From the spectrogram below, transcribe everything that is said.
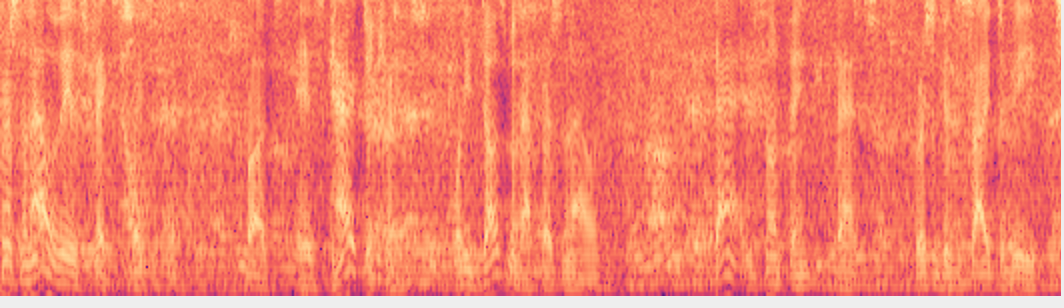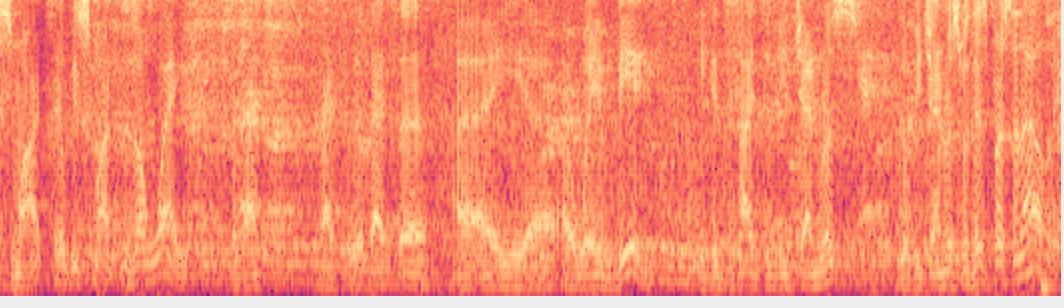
Personality is fixed, basically but his character traits, what he does with that personality, that is something that a person can decide to be smart. He'll be smart in his own way, but that's that's that's a, a, a, way of being. He can decide to be generous. He'll be generous with his personality,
